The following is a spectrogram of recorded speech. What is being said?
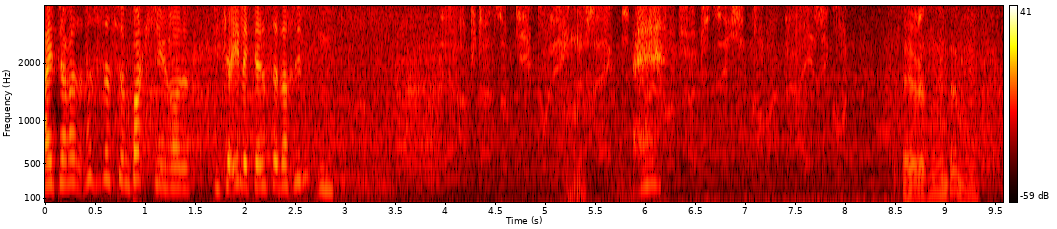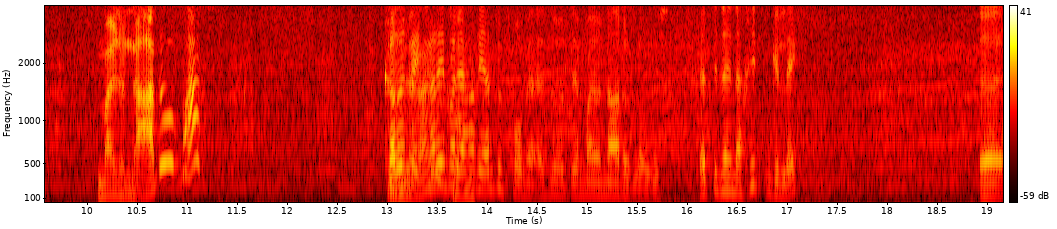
Alter, was, was ist das für ein Bug hier gerade? Die KI leckt Zeit nach hinten. Der Abstand zum Teamkollegen beträgt 55,3 Sekunden. Hey, wer ist denn hinter mir? Maldonado? Was? Gerade gerade war der? Variante vor mir, also der Mayonado, glaube ich. Der hat den dann nach hinten geleckt. Äh,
